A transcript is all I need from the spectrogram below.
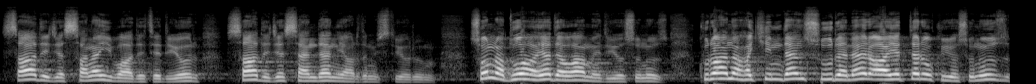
Sadece sana ibadet ediyor, sadece senden yardım istiyorum. Sonra duaya devam ediyorsunuz. Kur'an-ı Hakim'den sureler, ayetler okuyorsunuz,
